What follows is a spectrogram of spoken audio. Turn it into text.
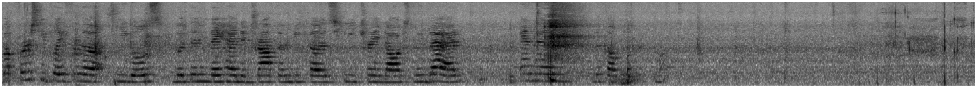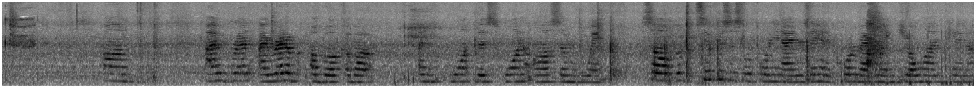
But first he played for the Eagles, but then they had to drop him because he trained dogs to be bad. And then the Falcons. Um, I read I read a, a book about I want this one awesome win. So the San Francisco 49ers, they had a quarterback named Joe Montana.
